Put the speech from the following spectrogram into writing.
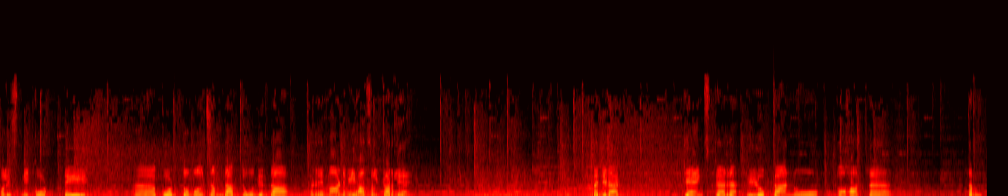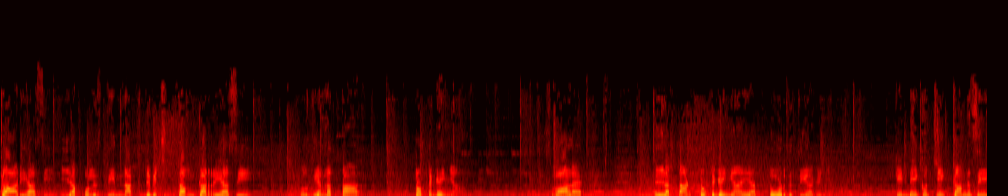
ਪੁਲਿਸ ਨੇ ਕੋਰਟ ਤੇ ਕੋਰਟ ਤੋਂ ਮੁਲਜ਼ਮ ਦਾ 2 ਦਿਨ ਦਾ ਰਿਮਾਂਡ ਵੀ ਹਾਸਲ ਕਰ ਲਿਆ ਹੈ। ਤਾਂ ਜਿਹੜਾ ਗੈਂਗਸਟਰ ਲੋਕਾਂ ਨੂੰ ਬਹੁਤ ਧਮਕਾ ਰਿਹਾ ਸੀ ਜਾਂ ਪੁਲਿਸ ਦੀ ਨੱਕ ਦੇ ਵਿੱਚ ਦਮ ਕਰ ਰਿਹਾ ਸੀ, ਉਸ ਦੀਆਂ ਲੱਤਾਂ ਟੁੱਟ ਗਈਆਂ। ਸਵਾਲ ਹੈ, ਲੱਤਾਂ ਟੁੱਟ ਗਈਆਂ ਜਾਂ ਤੋੜ ਦਿੱਤੀਆਂ ਗਈਆਂ? ਕਿੱਡੀ ਕੁੱਚੀ ਕੰਧ ਸੀ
